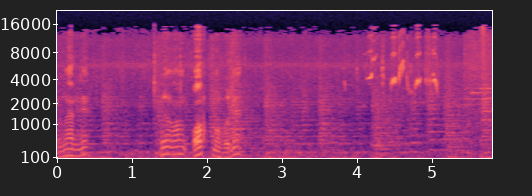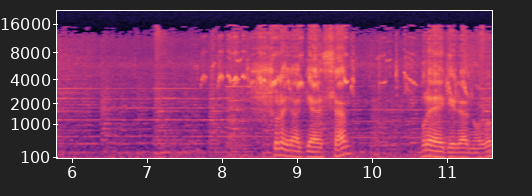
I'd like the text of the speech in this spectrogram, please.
Bunlar ne? Bu ne lan? Ork mu bu ne? Şuraya gelsem buraya gelen olur,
